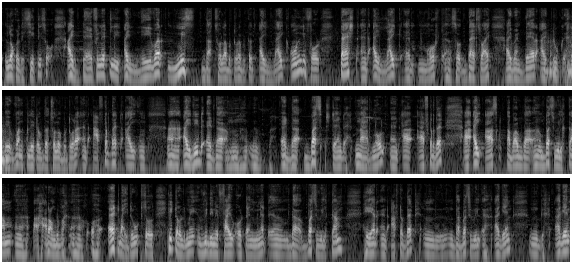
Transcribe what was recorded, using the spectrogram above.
locality city. So I definitely I never miss the chola bhatura because I like only for test and I like um, most uh, so that's why I went there. I took uh, one plate of the cholo bhatura and after that I um, I did at the um, at the bus stand Narnaul and uh, after that uh, I asked about the uh, bus will come around at my route. So he told me within a 5 or 10 minutes the bus will come here and after that um, the bus will uh, again um, again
